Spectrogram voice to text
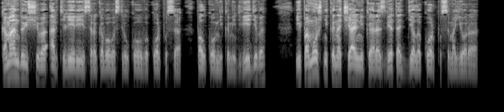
командующего артиллерией 40-го стрелкового корпуса полковника Медведева и помощника начальника разведотдела корпуса майора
